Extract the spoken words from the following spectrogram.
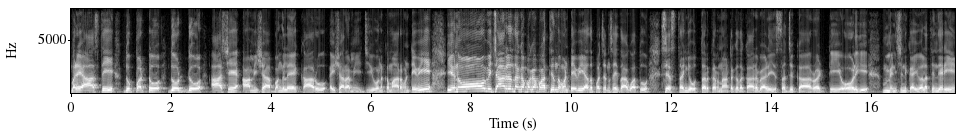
ಬರೀ ಆಸ್ತಿ, ದುಪ್ಪಟ್ಟು, ದುಡ್ಡು, ಆಸೆ, ಆಮಿಷ, ಬಂಗ್ಲೆ, ಕಾರು, ಐಷಾರಾಮಿ ಜೀವನಕ್ಕೆ ಮಾರ ಹೊಂಟೇವಿ. ಏನೋ ವಿಚಾರ ಇಲ್ದ ಗಪ ಗಪ ತಿಂದು ಹೊಂಟೇವಿ. ಅದು ಪಚನ ಸಹಿತ ಆಗುವತ್ತು ಸೇಸ್ತಂಗೆ ಉತ್ತರ ಕರ್ನಾಟಕದ ಕಾರ್ಬ್ಯಾಳಿ, ಸಜ್ಜಕ, ರೊಟ್ಟಿ, ಹೋಳಿಗೆ, ಮೆಣಸಿನ್ಕಾಯಿ ಇವೆಲ್ಲ ತಿಂದೇರಿ.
